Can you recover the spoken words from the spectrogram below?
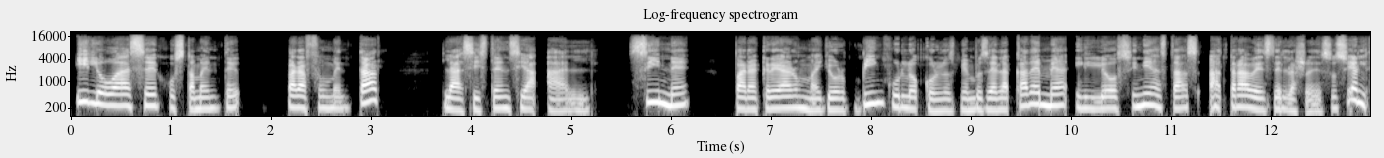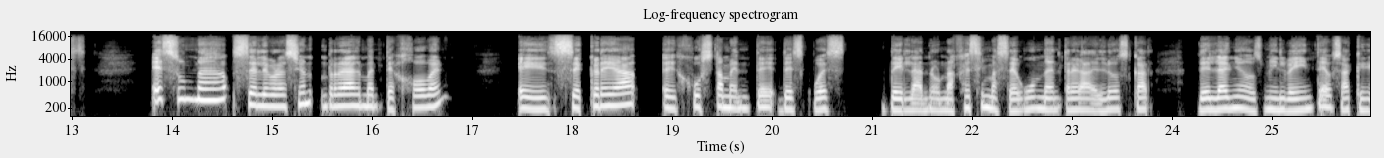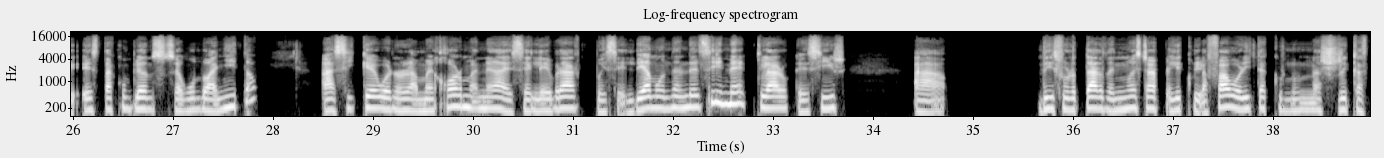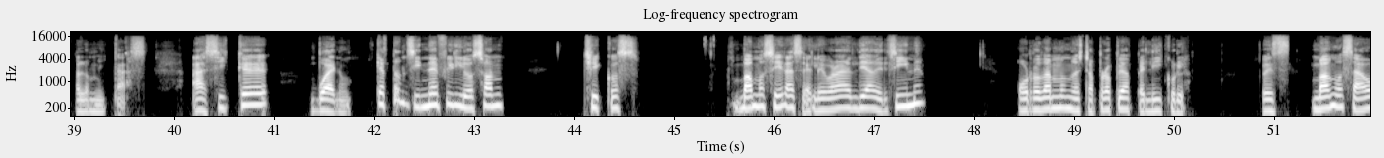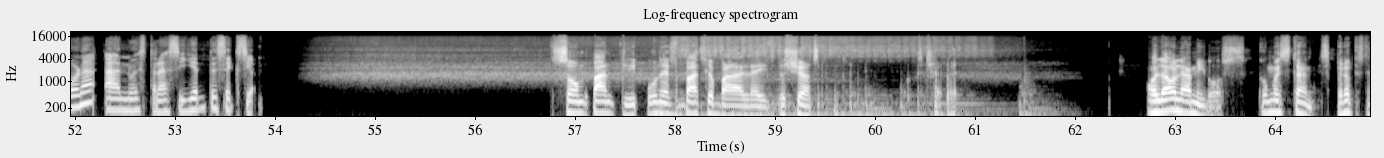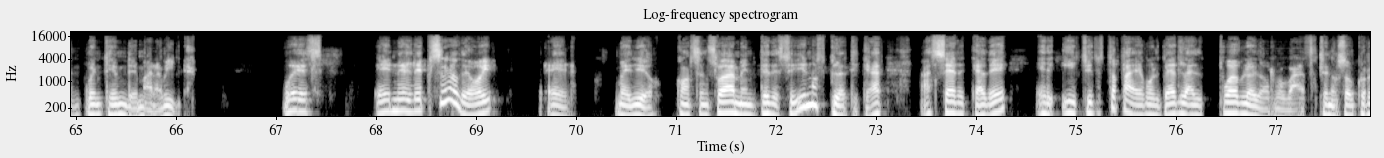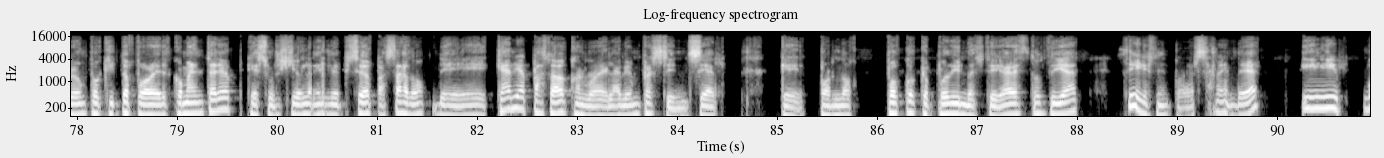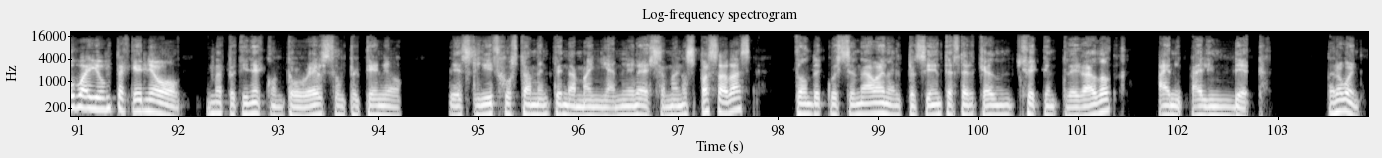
y lo hace justamente para fomentar la asistencia al cine, para crear un mayor vínculo con los miembros de la academia y los cineastas a través de las redes sociales. Es una celebración realmente joven, eh, se crea eh, justamente después de la 92 segunda entrega del Oscar del año 2020, o sea que está cumpliendo su segundo añito. Así que bueno, la mejor manera de celebrar pues el Día Mundial del Cine, claro que es ir a disfrutar de nuestra película favorita con unas ricas palomitas. Así que bueno, ¿qué tan cinéfilos son chicos? ¿Vamos a ir a celebrar el Día del Cine o rodamos nuestra propia película? Pues vamos ahora a nuestra siguiente sección. Son Panty, un espacio para la discusión. Hola, hola amigos, ¿cómo están? Espero que se encuentren de maravilla. Pues en el episodio de hoy, eh, medio consensuadamente decidimos platicar acerca de el Instituto para devolverle al pueblo lo robado. Se nos ocurrió un poquito por el comentario que surgió en el episodio pasado de qué había pasado con lo del avión presidencial, que por lo poco que pude investigar estos días, sigue sin poderse vender. Y hubo ahí un pequeño, una pequeña controversia, un pequeño desliz justamente en la mañanera de semanas pasadas, donde cuestionaban al presidente acerca de un cheque entregado al, al INDEP. Pero bueno,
